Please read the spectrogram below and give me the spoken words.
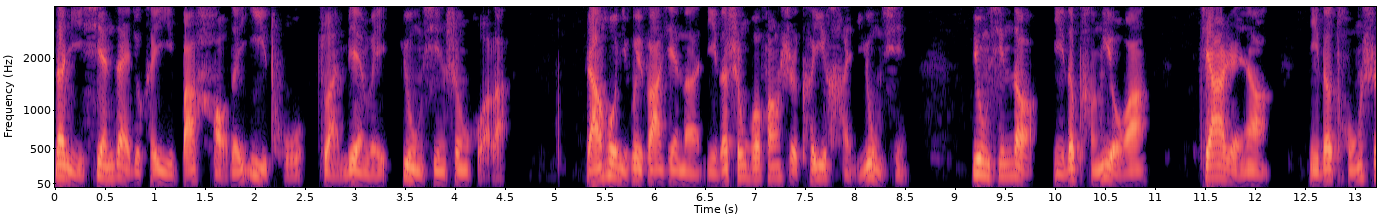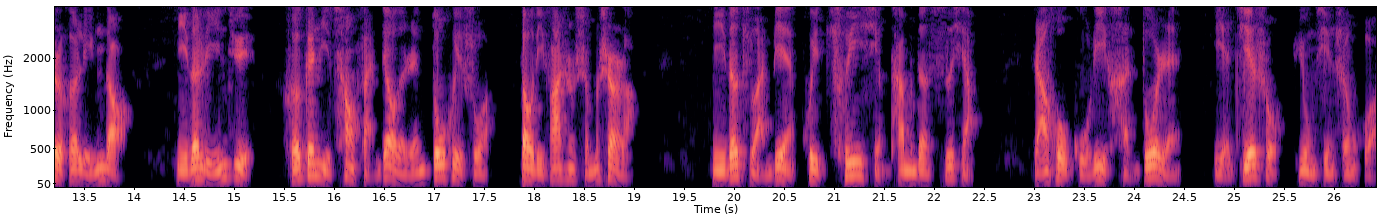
那你现在就可以把好的意图转变为用心生活了。然后你会发现呢，你的生活方式可以很用心，用心到你的朋友啊、家人啊、你的同事和领导、你的邻居和跟你唱反调的人都会说：到底发生什么事儿了？你的转变会催醒他们的思想，然后鼓励很多人也接受用心生活。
